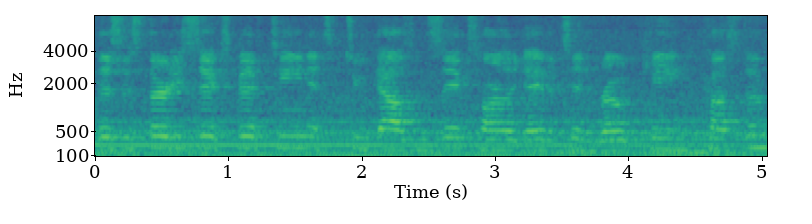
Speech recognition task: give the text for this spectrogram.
This is 3615. It's a 2006 Harley Davidson Road King Custom.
